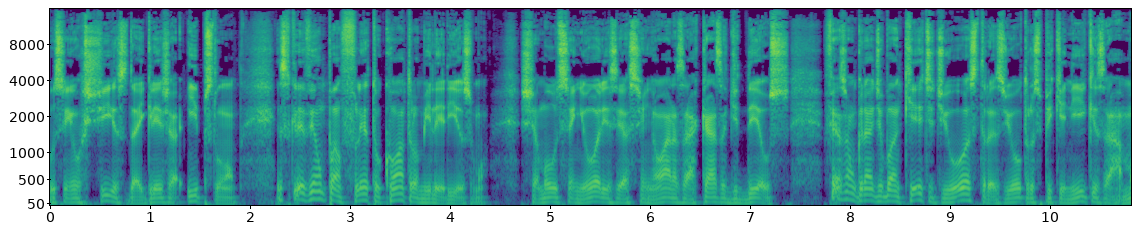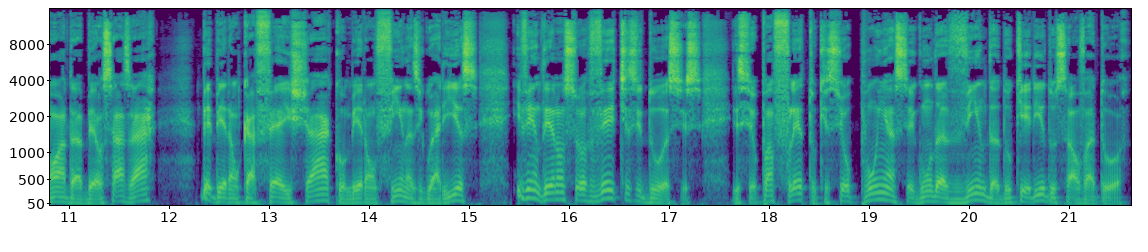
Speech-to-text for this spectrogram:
o Sr. X da Igreja Y, escreveu um panfleto contra o milerismo. Chamou os senhores e as senhoras à casa de Deus, fez um grande banquete de ostras e outros piqueniques à moda Belsazar, beberam café e chá, comeram finas iguarias e venderam sorvetes e doces, e seu panfleto que se opunha à segunda vinda do querido Salvador.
